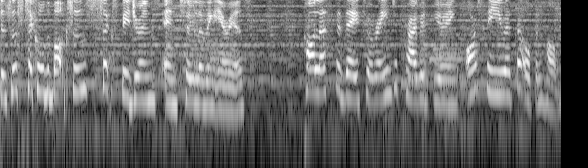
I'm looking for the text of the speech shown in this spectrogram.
Does this tick all the boxes? Six bedrooms and two living areas. Call us today to arrange a private viewing or see you at the open home.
